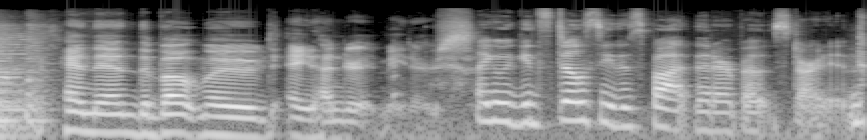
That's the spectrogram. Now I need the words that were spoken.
and then the boat moved 800 meters. Like we could still see the spot that our boat started.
